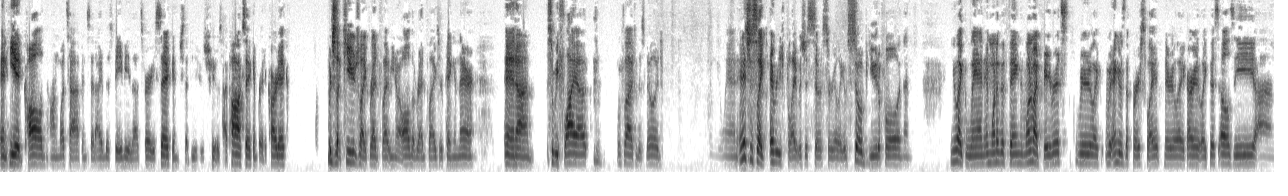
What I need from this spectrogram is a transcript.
and he had called on WhatsApp and said, "I have this baby that's very sick," and she said she was hypoxic and bradycardic, which is like huge, like red flag. You know, all the red flags are pinging there. And um, so we fly out, we fly out to this village, and we land, and it's just like every flight was just so surreal. Like it was so beautiful, and then you like land. And one of the things, one of my favorites, we were like, I think it was the first flight. They were like, "All right, like this LZ." Um,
